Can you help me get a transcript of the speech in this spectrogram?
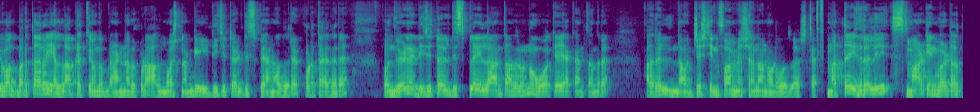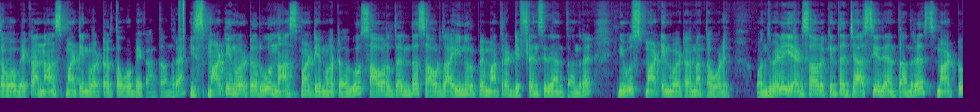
ಇವಾಗ ಬರ್ತಾ ಇರೋ ಎಲ್ಲಾ ಪ್ರತಿಯೊಂದು ಬ್ರ್ಯಾಂಡ್ ನಲ್ಲೂ ಕೂಡ ಆಲ್ಮೋಸ್ಟ್ ನಮಗೆ ಈ ಡಿಜಿಟಲ್ ಡಿಸ್ಪ್ಲೇ ಅನ್ನೋದಾದ್ರೆ ಕೊಡ್ತಾ ಇದ್ದಾರೆ ಒಂದ್ ವೇಳೆ ಡಿಜಿಟಲ್ ಡಿಸ್ಪ್ಲೇ ಇಲ್ಲ ಅಂತ ಅಂದ್ರೂ ಓಕೆ ಯಾಕಂತಂದರೆ ಅದರಲ್ಲಿ ನಾವು ಜಸ್ಟ್ ಇನ್ಫಾರ್ಮೇಷನ್ನ ನೋಡ್ಬೋದು ಅಷ್ಟೇ. ಮತ್ತೆ ಇದರಲ್ಲಿ ಸ್ಮಾರ್ಟ್ ಇನ್ವರ್ಟರ್ ತಗೋಬೇಕಾ ನಾನ್ ಸ್ಮಾರ್ಟ್ ಇನ್ವರ್ಟರ್ ತಗೋಬೇಕಾ ಅಂತಂದ್ರೆ, ಈ ಸ್ಮಾರ್ಟ್ ಇನ್ವರ್ಟರ್ಗೂ ನಾನ್ ಸ್ಮಾರ್ಟ್ ಇನ್ವರ್ಟರ್ಗೂ ಸಾವಿರದಿಂದ ಸಾವಿರದ ಐನೂರು ರೂಪಾಯಿ ಮಾತ್ರ ಡಿಫ್ರೆನ್ಸ್ ಇದೆ ಅಂತ ಅಂದ್ರೆ ನೀವು ಸ್ಮಾರ್ಟ್ ಇನ್ವರ್ಟರ್ನ ತಗೊಳ್ಳಿ. ಒಂದು ವೇಳೆ ಎರಡು ಸಾವಿರಕ್ಕಿಂತ ಜಾಸ್ತಿ ಇದೆ ಅಂತ ಅಂದರೆ ಸ್ಮಾರ್ಟು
